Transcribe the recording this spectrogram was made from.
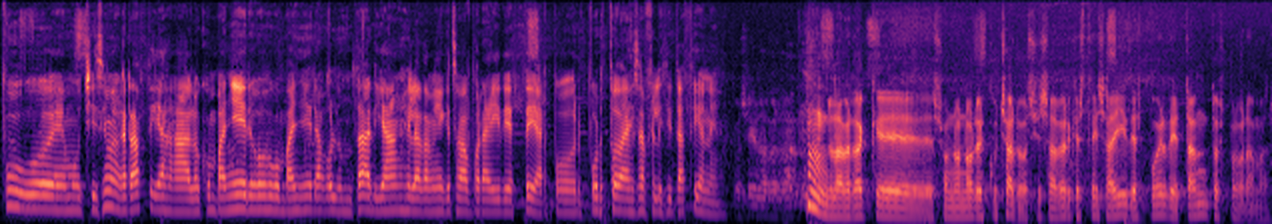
Pues muchísimas gracias a los compañeros, compañeras voluntarias, Ángela también que estaba por ahí de CEAR, por, por todas esas felicitaciones. Pues sí, la verdad, la verdad que es un honor escucharos y saber que estáis ahí después de tantos programas.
